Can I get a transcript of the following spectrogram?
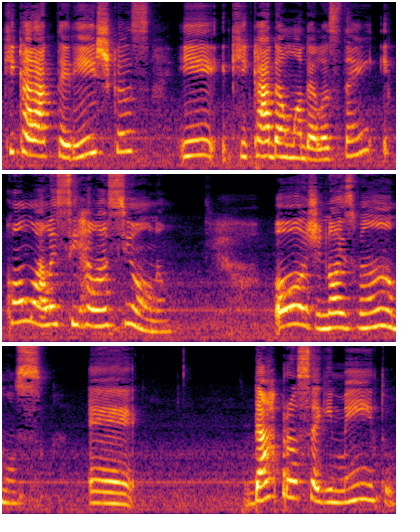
que características e que cada uma delas tem e como elas se relacionam. Hoje nós vamos é, dar prosseguimento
